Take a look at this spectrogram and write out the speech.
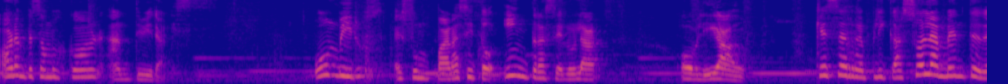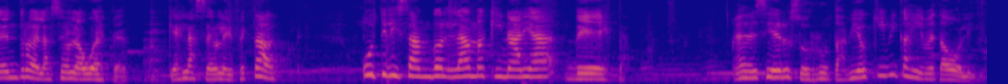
Ahora empezamos con antivirales. Un virus es un parásito intracelular obligado que se replica solamente dentro de la célula huésped, que es la célula infectada, utilizando la maquinaria de esta, es decir, sus rutas bioquímicas y metabólicas,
